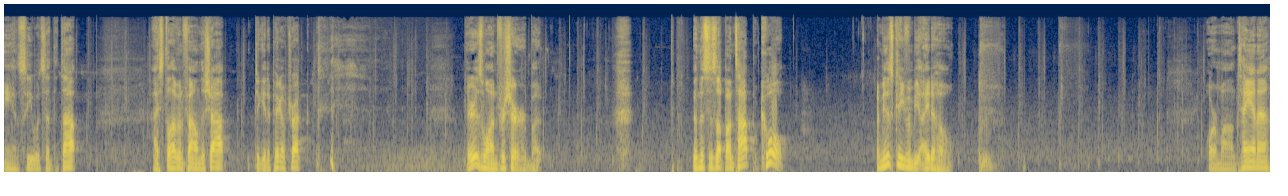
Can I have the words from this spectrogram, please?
and see what's at the top. I still haven't found the shop to get a pickup truck. there is one for sure, but and this is up on top. Cool. I mean, this could even be Idaho. or Montana.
